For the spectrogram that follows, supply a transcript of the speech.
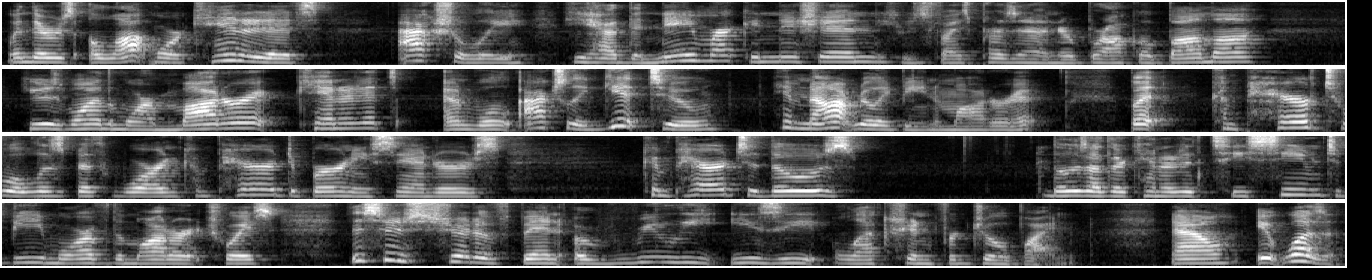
when there's a lot more candidates Actually, he had the name recognition. He was vice president under Barack Obama. He was one of the more moderate candidates, and we'll actually get to him not really being a moderate. But compared to Elizabeth Warren, compared to Bernie Sanders, compared to those those other candidates, he seemed to be more of the moderate choice. This is, should have been a really easy election for Joe Biden. Now, it wasn't.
